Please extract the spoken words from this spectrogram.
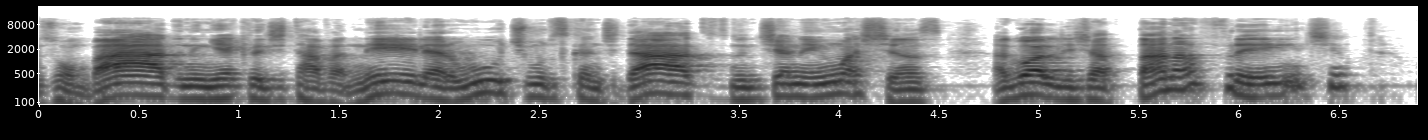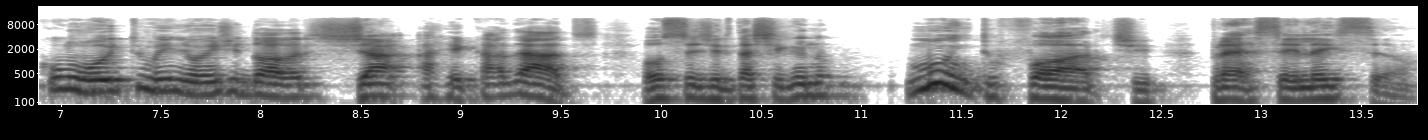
zombado, ninguém acreditava nele, era o último dos candidatos, não tinha nenhuma chance. Agora ele já está na frente com 8 milhões de dólares já arrecadados. Ou seja, ele está chegando muito forte para essa eleição,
